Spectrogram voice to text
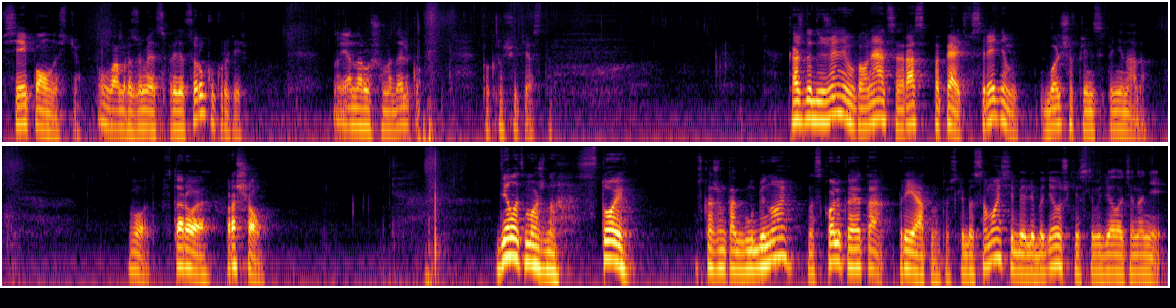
всей полностью. Ну, вам, разумеется, придется руку крутить. Но я нарушу модельку, покручу тесто. Каждое движение выполняется раз по 5 в среднем, больше, в принципе, не надо. Вот. Второе. Прошел. Делать можно с той, скажем так, глубиной, насколько это приятно. То есть либо самой себе, либо девушке, если вы делаете на ней.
